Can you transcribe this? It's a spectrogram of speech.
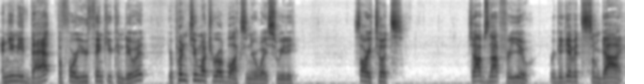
and you need that before you think you can do it, you're putting too much roadblocks in your way, sweetie. Sorry, Toots. Job's not for you. We're going to give it to some guy.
